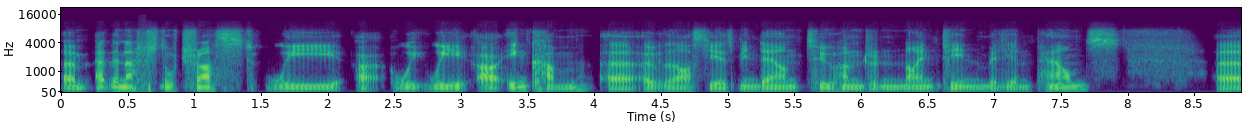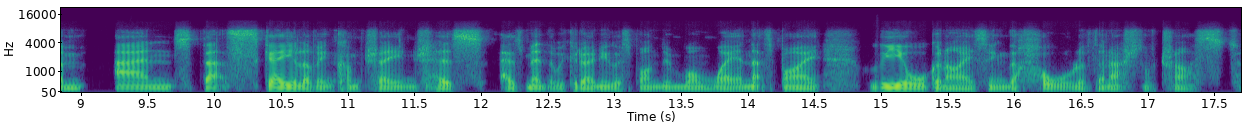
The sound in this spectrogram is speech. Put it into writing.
Um, at the National Trust, we, uh, we, we our income uh, over the last year has been down 219 million pounds. Um, and that scale of income change has has meant that we could only respond in one way and that's by reorganizing the whole of the national trust.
